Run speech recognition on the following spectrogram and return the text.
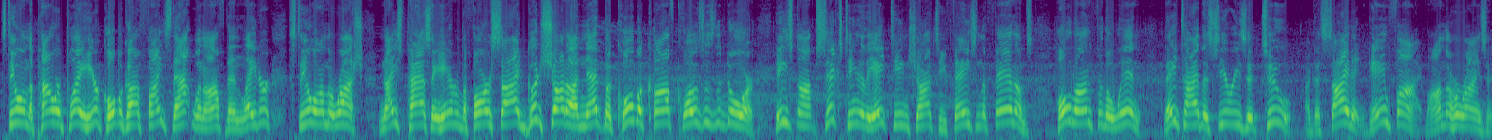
Steel on the power play here. Kolbakov fights that one off. Then later, Steel on the rush. Nice passing here to the far side. Good shot on net, but Kolbakov closes the door. He stopped 16 of the 18 shots he faced, and the Phantoms hold on for the win. They tie the series at two, a deciding game five on the horizon.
